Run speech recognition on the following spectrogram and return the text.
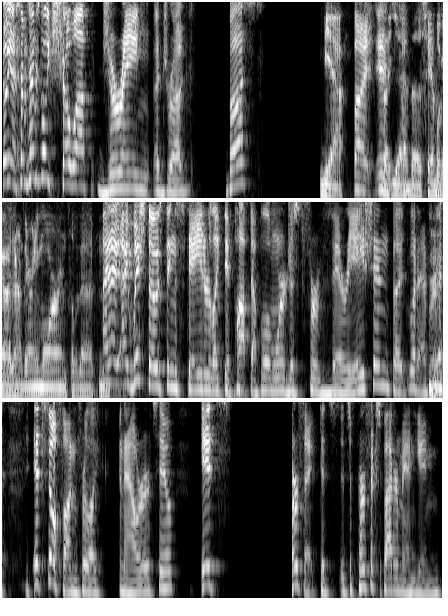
Oh yeah, sometimes they like show up during a drug bust, yeah but it's, but yeah the sable guys aren't there anymore and stuff like that And- And I, I wish those things stayed or like they popped up a little more just for variation, but whatever. Mhm. It's still fun for like an hour or two. It's perfect. It's it's a perfect Spider-Man game.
